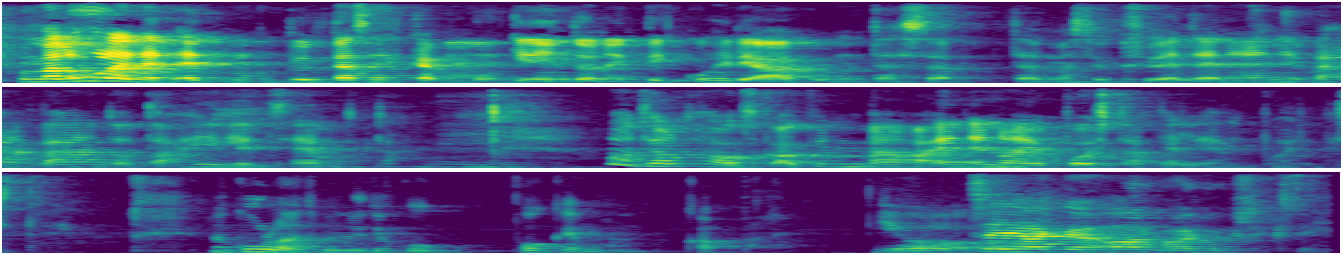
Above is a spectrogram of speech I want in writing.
Mutta mä luulen, että, että kyllä tässä ehkä munkin intoni pikkuhiljaa, kun tässä tämä syksy etenee, niin vähän, vähän tota hillitsee, mutta Niin. on se ollut hauskaa. Kyllä mä en, en aio poistaa peliä puhelimesta. No kuullaanko me nyt joku Pokemon-kappale? Joo. Se jääkö arvoitukseksi?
